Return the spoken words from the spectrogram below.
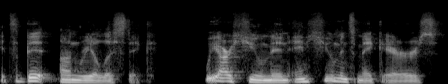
it's a bit unrealistic. We are human and humans make errors.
